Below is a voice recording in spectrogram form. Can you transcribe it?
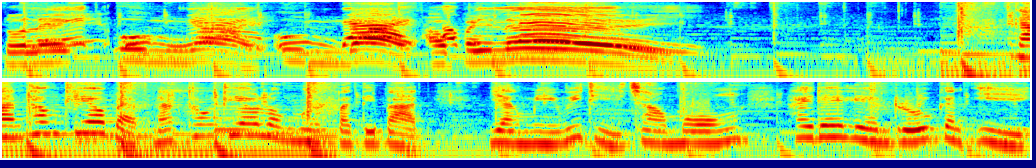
ตัวเล็กอุ้มง่าย อุ้มได้เอาไปเลย การท่องเที่ยวแบบนักท่องเที่ยวลงมือปฏิบัติ ยังมีวิถีชาวมง้งให้ได้เรียนรู้กันอีก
